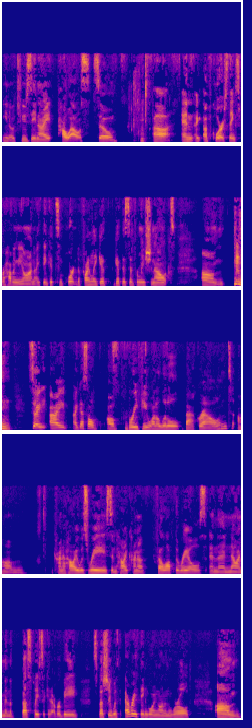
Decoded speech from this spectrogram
you know, Tuesday night powwows. So, uh, and I, of course, thanks for having me on. I think it's important to finally get get this information out. Um, so I, I, I, guess I'll I'll brief you on a little background, um, kind of how I was raised and how I kind of fell off the rails, and then now I'm in the best place it could ever be, especially with everything going on in the world. Um,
